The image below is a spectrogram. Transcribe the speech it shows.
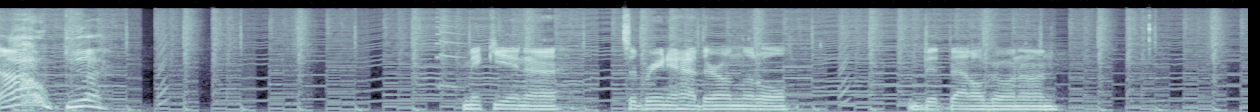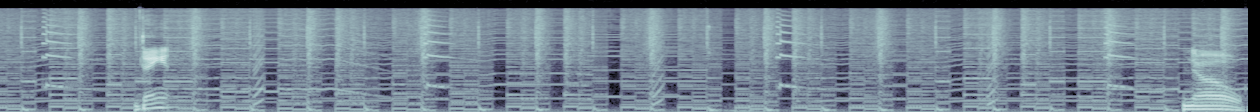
Oh! Mickey and uh, Sabrina had their own little bit battle going on. Dang it. No.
